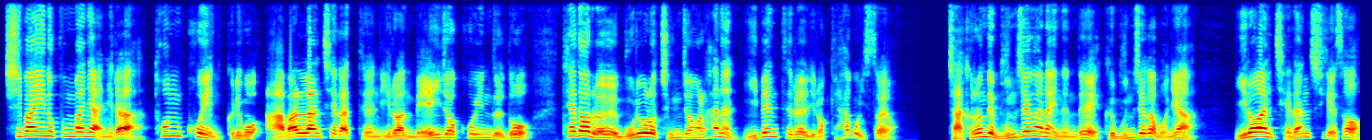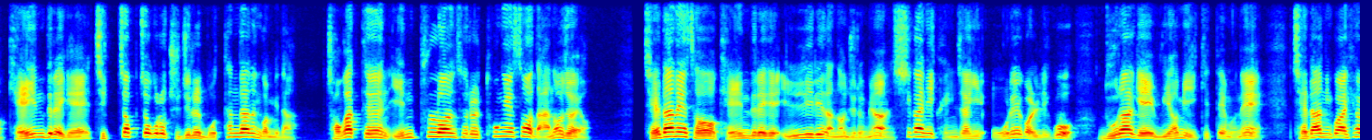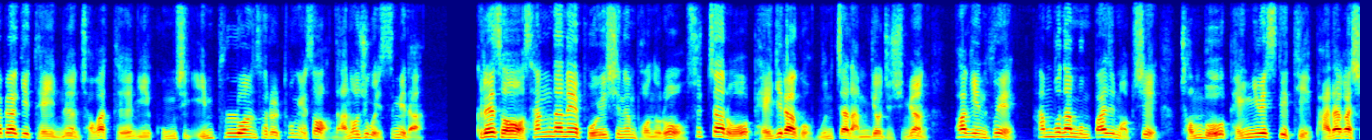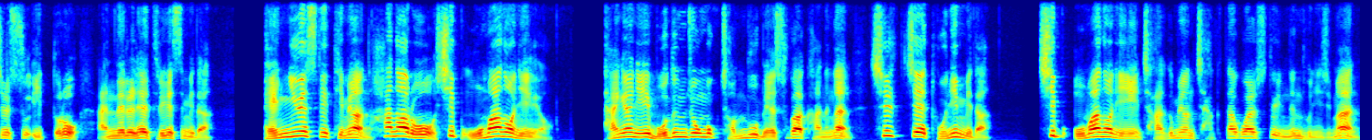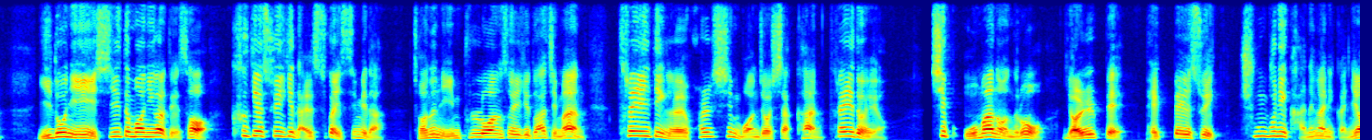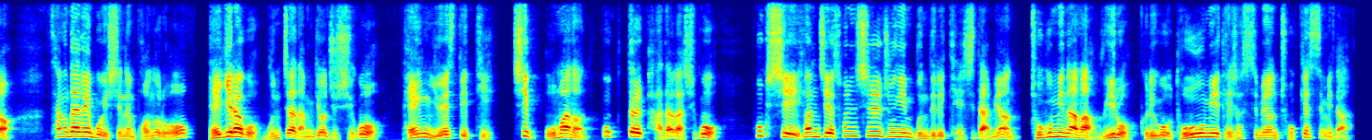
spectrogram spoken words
시바이누뿐만이 아니라 톤코인 그리고 아발란체 같은 이러한 메이저 코인들도 테더를 무료로 증정을 하는 이벤트를 이렇게 하고 있어요. 자, 그런데 문제가 하나 있는데 그 문제가 뭐냐? 이러한 재단 측에서 개인들에게 직접적으로 주지를 못한다는 겁니다. 저 같은 인플루언서를 통해서 나눠줘요. 재단에서 개인들에게 일일이 나눠주려면 시간이 굉장히 오래 걸리고 누락의 위험이 있기 때문에 재단과 협약이 돼 있는 저 같은 이 공식 인플루언서를 통해서 나눠주고 있습니다. 그래서 상단에 보이시는 번호로 숫자로 100이라고 문자 남겨주시면 확인 후에 한 분 한분 빠짐없이 전부 100USDT 받아가실 수 있도록 안내를 해드리겠습니다. 100USDT면 한화로 15만 원이에요. 당연히 모든 종목 전부 매수가 가능한 실제 돈입니다. 15만 원이 작으면 작다고 할 수도 있는 돈이지만 이 돈이 시드머니가 돼서 크게 수익이 날 수가 있습니다. 저는 인플루언서이기도 하지만 트레이딩을 훨씬 먼저 시작한 트레이더예요. 15만 원으로 10배, 100배의 수익 충분히 가능하니까요. 상단에 보이시는 번호로 100이라고 문자 남겨주시고 100USDT 15만 원 꼭들 받아가시고 혹시 현재 손실 중인 분들이 계시다면 조금이나마 위로 그리고 도움이 되셨으면 좋겠습니다.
